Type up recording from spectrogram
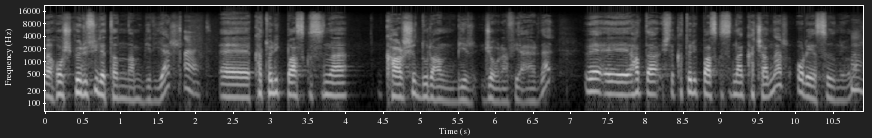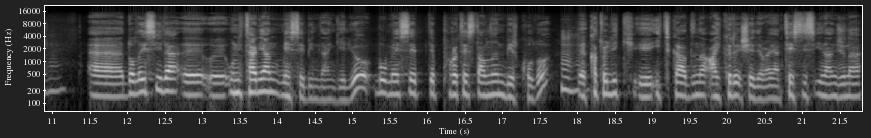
e, hoşgörüsüyle tanınan bir yer. Evet. E, Katolik baskısına karşı duran bir coğrafya Erdel. Ve e, hatta işte Katolik baskısından kaçanlar oraya sığınıyorlar. E, dolayısıyla e, e, Uniteryan mezhebinden geliyor. Bu mezhepte protestanlığın bir kolu. E, Katolik e, itikadına aykırı şeyler var. Yani teslis inancına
